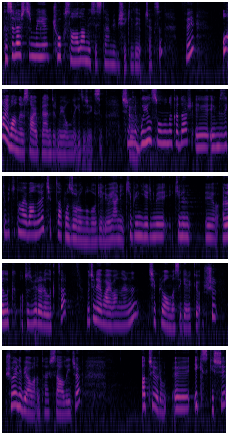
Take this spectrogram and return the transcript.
Kısırlaştırmayı çok sağlam ve sistemli bir şekilde yapacaksın ve o hayvanları sahiplendirme yoluna gideceksin. Şimdi bu yıl sonuna kadar e, evimizdeki bütün hayvanlara çip takma zorunluluğu geliyor. Yani 2022'nin e, Aralık 31 Aralık'ta bütün ev hayvanlarının çipli olması gerekiyor. Şu şöyle bir avantaj sağlayacak. Atıyorum e, X kişi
